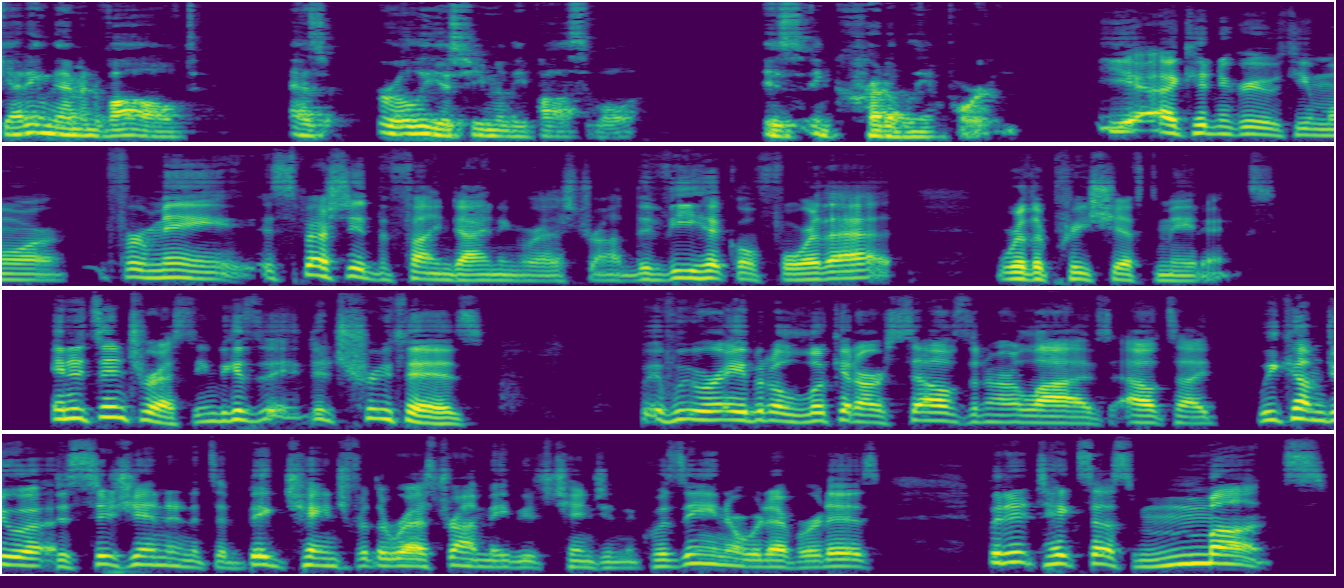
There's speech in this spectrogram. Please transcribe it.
getting them involved as early as humanly possible is incredibly important. Yeah, I couldn't agree with you more. For me, especially at the fine dining restaurant, the vehicle for that were the pre shift meetings. And it's interesting because the, the, truth is, if we were able to look at ourselves and our lives outside, we come to a decision and it's a big change for the restaurant. Maybe it's changing the cuisine or whatever it is, but it takes us months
